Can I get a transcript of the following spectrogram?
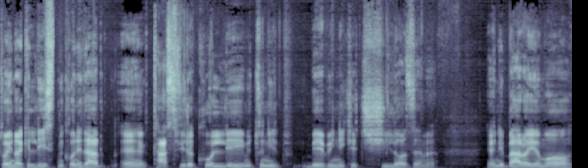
تو اینا که لیست می‌کنی در تصویر کلی می‌تونید ببینی که چی لازمه. یعنی برای ما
